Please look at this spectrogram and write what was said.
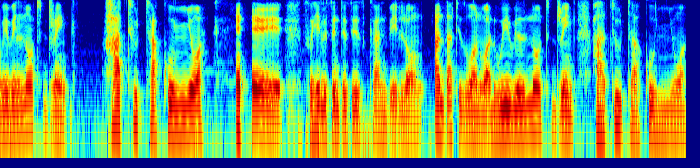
We will not drink. Hatutakunywa. Swahili sentences can be long, and that is one word. We will not drink. Hatutakunywa.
